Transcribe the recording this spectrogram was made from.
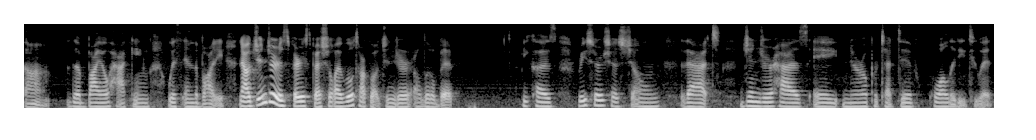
um, the biohacking within the body. Now, ginger is very special. I will talk about ginger a little bit because research has shown that ginger has a neuroprotective quality to it.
